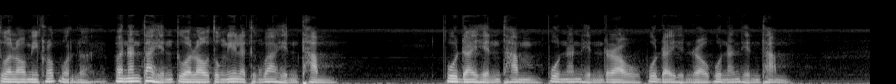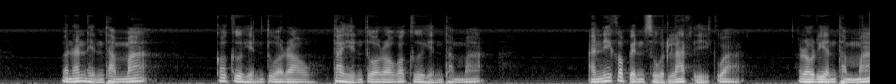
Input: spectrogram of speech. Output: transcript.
ตัวเรามีครบหมดเลย เพราะนั้นถ้าเห็นตัวเราตรงนี้แหละถึงว่าเห็นธรรมผู้ใดเห็นธรรมผู้นั้นเห็นเรา ผู้ใดเห็นเราผู้นั้นเห็นธรรมเพราะนั้นเห็นธรรมะก็คือเห็นตัวเรา ถ้าเห็นตัวเราก็คือเห็นธรรมะ อันนี้ก็เป็นสูตรลัดอีกว่า เราเรียนธรรมะ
